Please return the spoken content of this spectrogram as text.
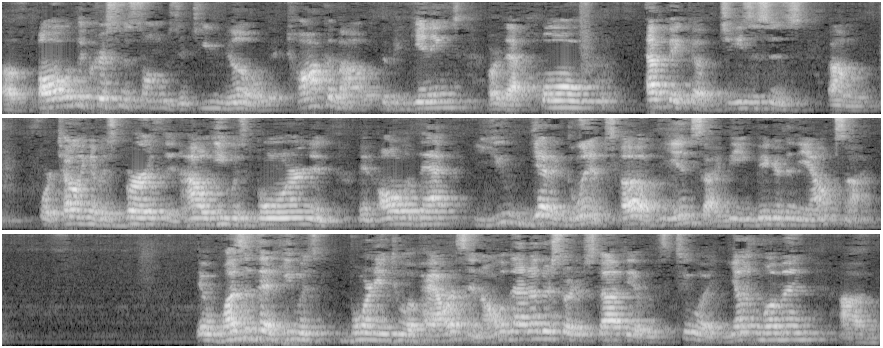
of all of the Christmas songs that you know that talk about the beginnings or that whole epic of Jesus's um, foretelling of his birth and how he was born and, and all of that, you get a glimpse of the inside being bigger than the outside. It wasn't that he was born into a palace and all of that other sort of stuff. It was to a young woman. Um,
